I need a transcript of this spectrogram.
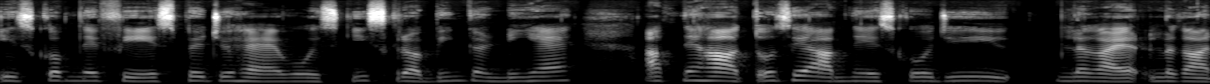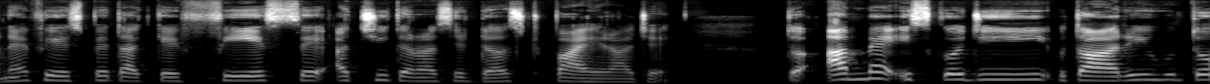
इसको अपने फेस पे जो है, वो इसकी स्क्रबिंग करनी है। अपने हाथों से आपने इसको जी लगाया, लगाना है फेस पे ताकि फेस से अच्छी तरह से डस्ट बाहर आ जाए। तो अब मैं इसको जी उतार रही हूँ तो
